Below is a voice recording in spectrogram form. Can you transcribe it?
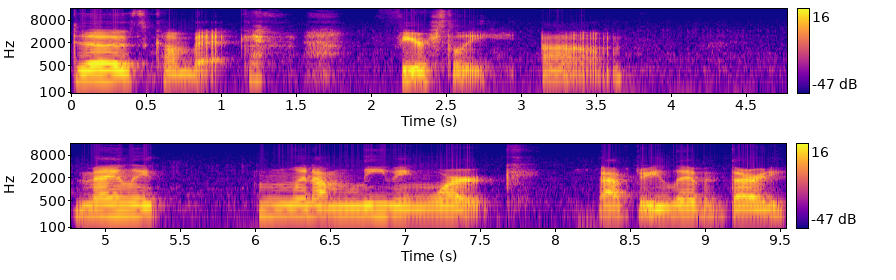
does come back fiercely. Um, mainly when I'm leaving work after 11:30.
